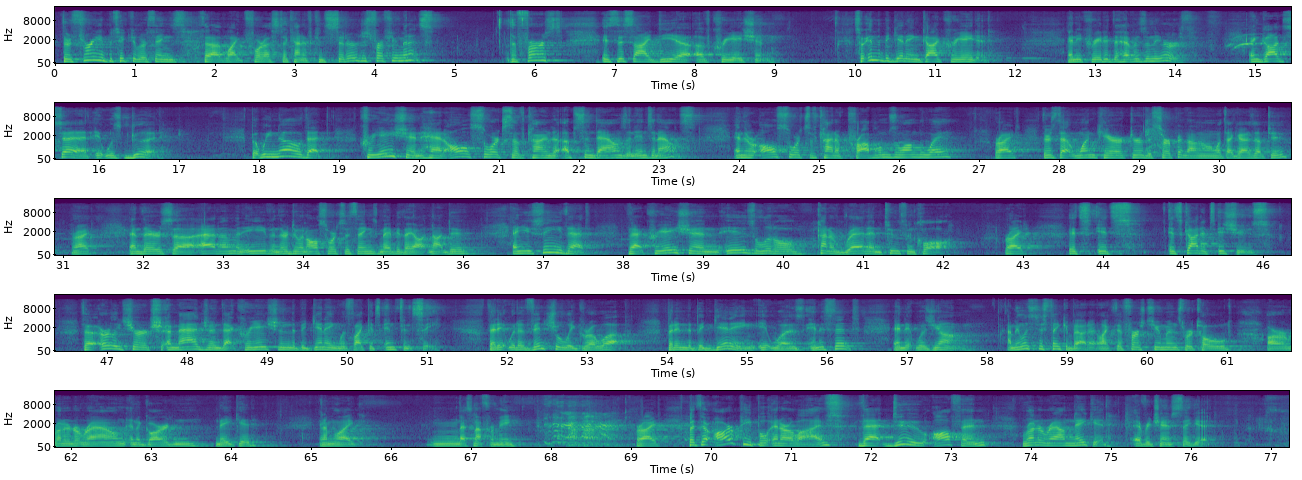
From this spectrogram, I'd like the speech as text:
There are three in particular things that I'd like for us to kind of consider just for a few minutes. The first is this idea of creation. So, in the beginning, God created, and He created the heavens and the earth. And God said it was good. But we know that creation had all sorts of kind of ups and downs and ins and outs. and there were all sorts of kind of problems along the way, right? There's that one character, the serpent, I don't know what that guy's up to, right? And there's uh, Adam and Eve, and they're doing all sorts of things maybe they ought not do. And you see that that creation is a little kind of red in tooth and claw, right? It's, it's, it's got its issues. The early church imagined that creation in the beginning was like its infancy, that it would eventually grow up. But in the beginning, it was innocent and it was young. I mean, let's just think about it. Like the first humans, we're told, are running around in a garden naked. And I'm like, mm, that's not for me. right? But there are people in our lives that do often run around naked every chance they get.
